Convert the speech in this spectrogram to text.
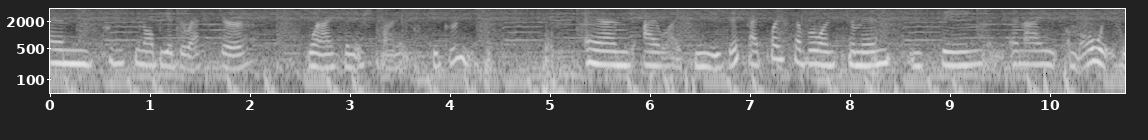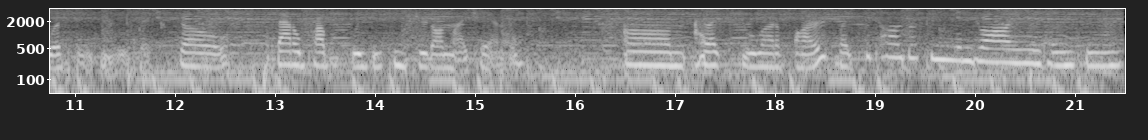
and pretty soon I'll be a director when I finish my degree and I like music. I play several instruments and sing, and I am always listening to music, so that'll probably be featured on my channel. Um, I like to do a lot of art, like photography and drawing and painting.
